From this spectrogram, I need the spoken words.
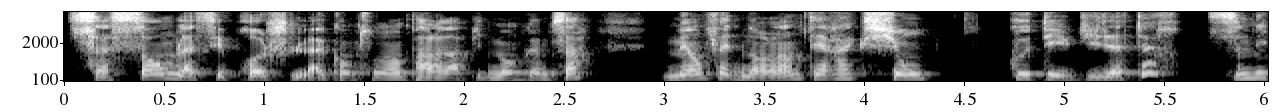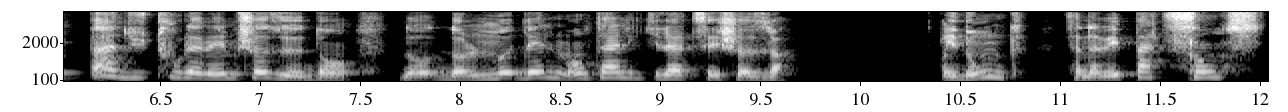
ça semble assez proche là quand on en parle rapidement comme ça. Mais en fait, dans l'interaction côté utilisateur, ce n'est pas du tout la même chose dans, le modèle mental qu'il a de ces choses-là. Et donc, ça n'avait pas de sens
